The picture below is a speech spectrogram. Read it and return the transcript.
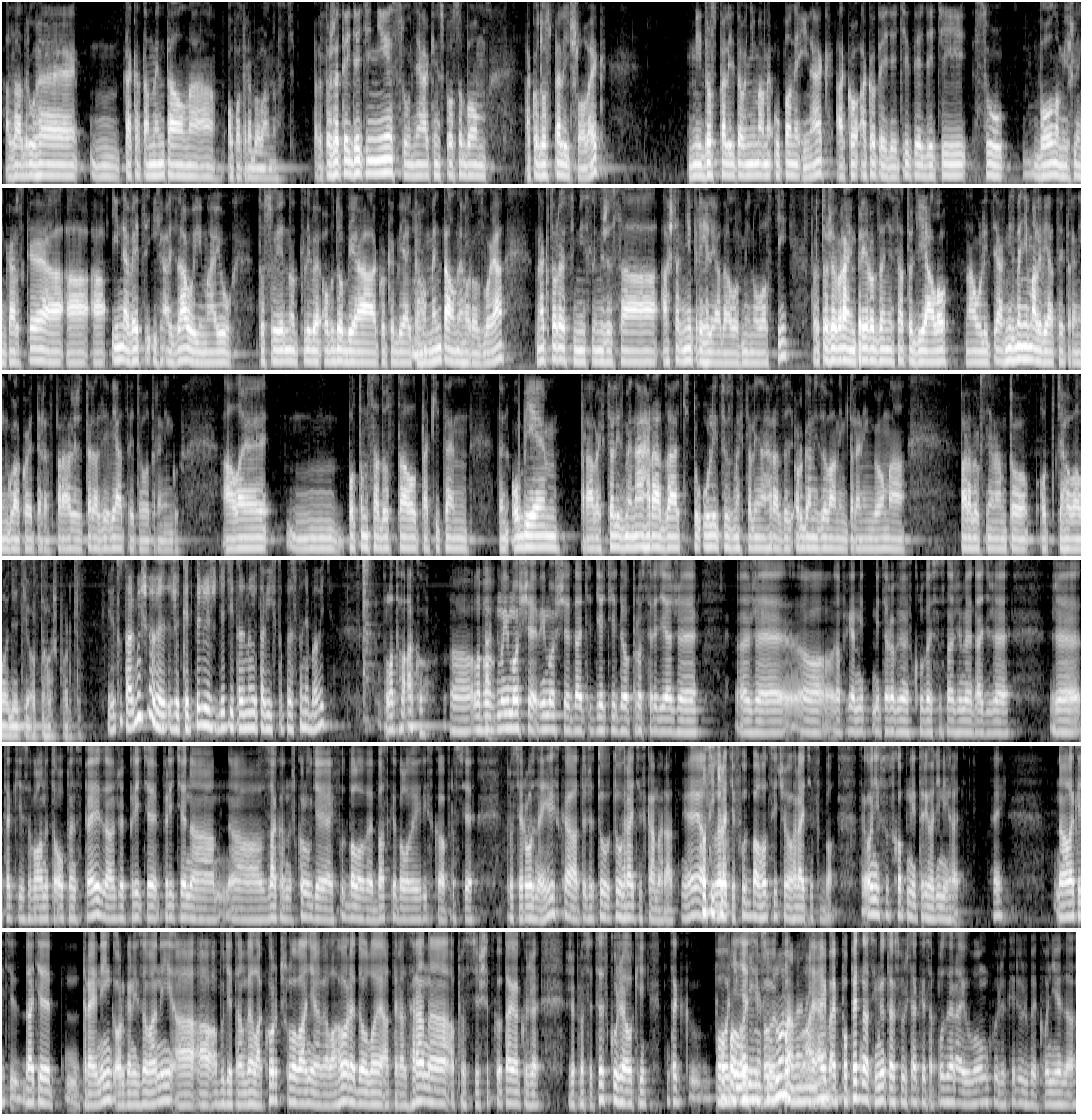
a za druhé m, taká tá mentálna opotrebovanosť. Pretože tie deti nie sú nejakým spôsobom ako dospelý človek. My dospelí to vnímame úplne inak ako, ako tie deti. Tie deti sú voľnomyšlienkárske a, a, a iné veci ich aj zaujímajú. To sú jednotlivé obdobia ako keby aj toho mm. mentálneho rozvoja, na ktoré si myslím, že sa až tak neprihliadalo v minulosti. Pretože vrajím, prirodzene sa to dialo na uliciach. My sme nemali viacej tréningu, ako je teraz. Práve, že teraz je viacej toho tréningu. Ale mm, potom sa dostal taký ten, ten objem, práve chceli sme nahrádzať, tú ulicu sme chceli nahrádzať organizovaným tréningom a paradoxne nám to odťahovalo deti od toho športu. Je to tak, Mišo, že, že keď príliš deti trénujú, tak ich to prestane baviť? Podľa toho ako? Uh, lebo vy môžete, vy môžete dať deti do prostredia, že že o, napríklad my, my to robíme v klube, sa snažíme dať, že, že taký, voláme to open space a že príďte, príďte na, na základnú školu, kde je aj futbalové, basketbalové ihrisko a proste, proste rôzne ihriska a to, že tu, tu hrajte s kamarátmi. Hej? A tu hrajte futbal, hoci čo, hrajte futbal. Tak oni sú schopní 3 hodiny hrať. Hej? No ale keď dáte tréning organizovaný a, a, a bude tam veľa korčľovania, veľa hore-dole a teraz hrana a proste všetko tak, akože že proste cez kuželky, no tak po, po hodine si... Po, po, aj, aj, aj po 15 minútach sú už také, sa pozerajú vonku, že kedy už bude koniec a,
